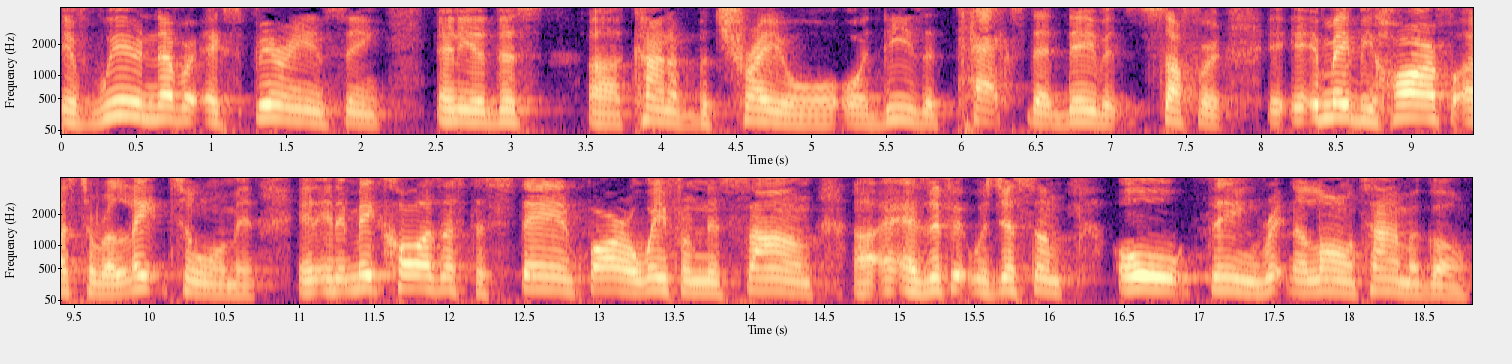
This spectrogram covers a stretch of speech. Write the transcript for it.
if we're never experiencing any of this uh, kind of betrayal or, these attacks that David suffered, it, it, may be hard for us to relate to him, and, and, and, it may cause us to stand far away from this psalm uh, as if it was just some old thing written a long time ago.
